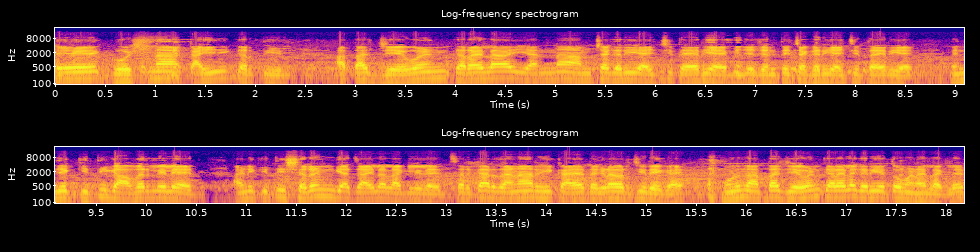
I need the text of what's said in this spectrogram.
हे घोषणा काही करतील. आता जेवण करायला यांना आमच्या घरी यायची तयारी आहे. म्हणजे जनतेच्या घरी यायची तयारी आहे. म्हणजे किती घाबरलेले आहेत. आणि किती शरण घ्या जायला लागलेले आहेत. सरकार जाणार ही काळ्या दगडावरची रेग आहे. म्हणून आता जेवण करायला घरी येतो म्हणायला लागलेत.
